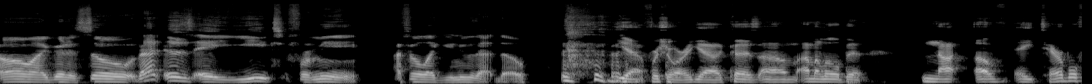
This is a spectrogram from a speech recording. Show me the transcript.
oh my goodness. So that is a yeet for me. I feel like you knew that though. yeah, for sure. Yeah, because um, I'm a little bit not of a terrible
